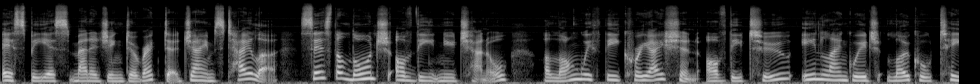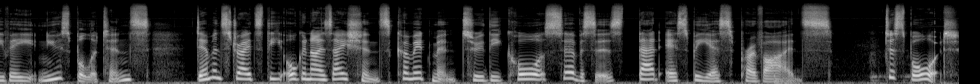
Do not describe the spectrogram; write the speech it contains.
SBS Managing Director James Taylor says the launch of the new channel, along with the creation of the two in language local TV news bulletins, demonstrates the organisation's commitment to the core services that SBS provides. To sport.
